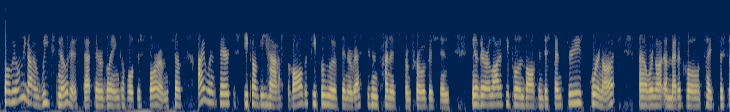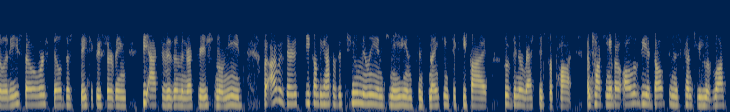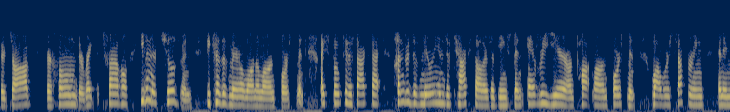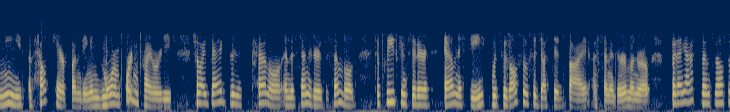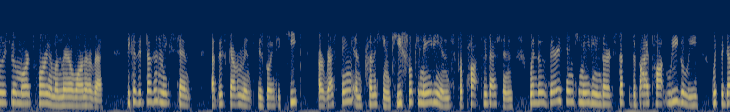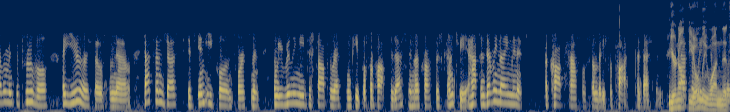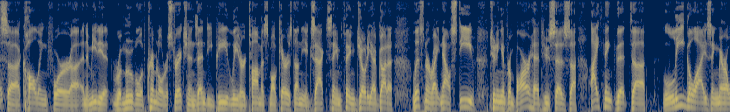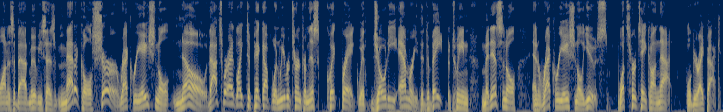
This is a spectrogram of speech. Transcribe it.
Well, we only got a week's notice that they were going to hold this forum. So I went there to speak on behalf of all the people who have been arrested and punished from prohibition. You know, there are a lot of people involved in dispensaries. We're not. Uh, we're not a medical type facility, so we're still just basically serving the activism and recreational needs. But I was there to speak on behalf of the 2 million Canadians since 1965 who have been arrested for pot. I'm talking about all of the adults in this country who have lost their jobs, their home, their right to travel, even their children because of marijuana law enforcement. I spoke to the fact that hundreds of millions of tax dollars are being spent every year on pot law enforcement while we're suffering and in need of health care funding and more important priorities. So I begged the panel and the senators assembled to please consider amnesty, which was also suggested by a senator, Monroe. but I asked them to also issue a moratorium on marijuana arrests because it doesn't make sense that this government is going to keep arresting and punishing peaceful Canadians for pot possession when those very same Canadians are expected to buy pot legally with the government's approval a year or so from now. That's unjust, it's unequal enforcement, and we really need to stop arresting people for pot possession across this country. It happens every nine minutes a cop hassles somebody for pot possession. You're not that's the only one that's uh, calling for uh, an immediate removal of criminal restrictions. NDP leader Thomas Mulcair has done the exact same thing. Jodie, I've got a listener right now, Steve, tuning in from Barrhead, who says, uh, I think that uh, legalizing marijuana is a bad move. He says medical, sure, recreational, no. That's where I'd like to pick up when we return from this quick break with Jodie Emery, the debate between medicinal and recreational use. What's her take on that? We'll be right back.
